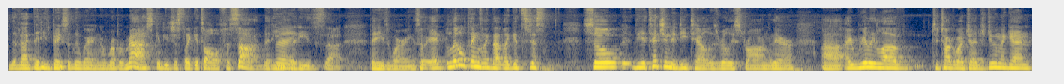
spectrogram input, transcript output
the fact that he's basically wearing a rubber mask and he's just like it's all a facade that he Right. that he's uh, that he's wearing. So it, little things like that, like it's just so the attention to detail is really strong there. Uh, I really love to talk about Judge Doom again.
